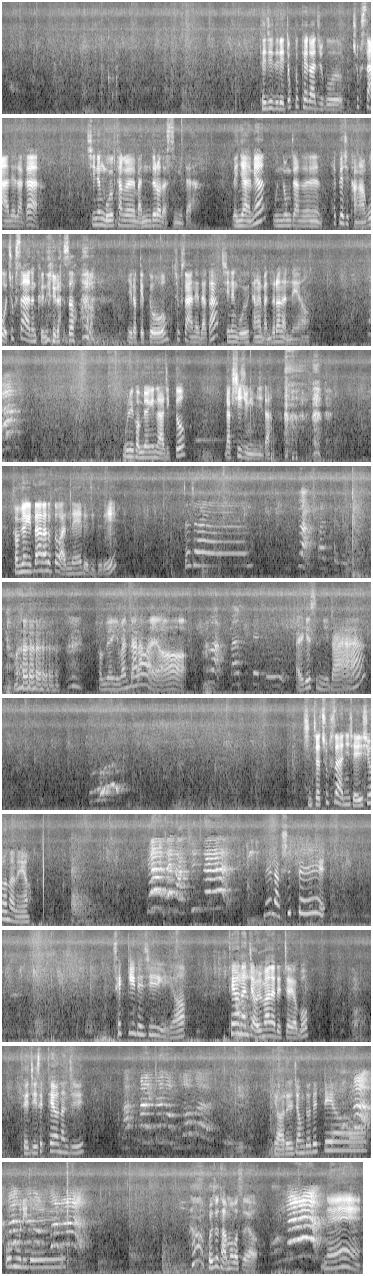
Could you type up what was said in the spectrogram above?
돼지들이 똑똑해가지고 축사 안에다가 진흙 목욕탕을 만들어 놨습니다. 왜냐하면 운동장은 햇볕이 강하고 축사하는 그늘이라서 이렇게 또 축사 안에다가 진흙 목욕탕을 만들어 놨네요. 우리 건명이는 아직도 낚시 중입니다. 건명이 따라서 또 왔네, 돼지들이. 짜잔! 건명이만 따라와요. 알겠습니다. 진짜 축사 안이 제일 시원하네요. 야 내 낚싯대 네, 낚싯대. 새끼 돼지예요. 태어난 지 얼마나 됐죠, 여보? 돼지 새- 태어난 지 아빠한테도 물어봐요 열흘 정도 됐대요. 꼬물이들. 헉, 벌써 다 먹었어요. 네.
